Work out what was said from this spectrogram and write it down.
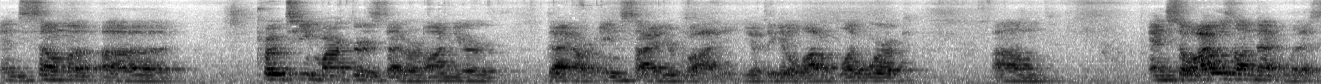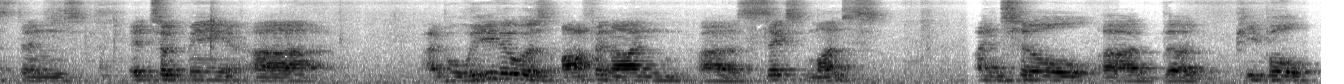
and some uh, protein markers that are on your that are inside your body. You have to get a lot of blood work. Um, and so I was on that list, and it took me, uh, I believe it was off and on uh, six months until uh, the people,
